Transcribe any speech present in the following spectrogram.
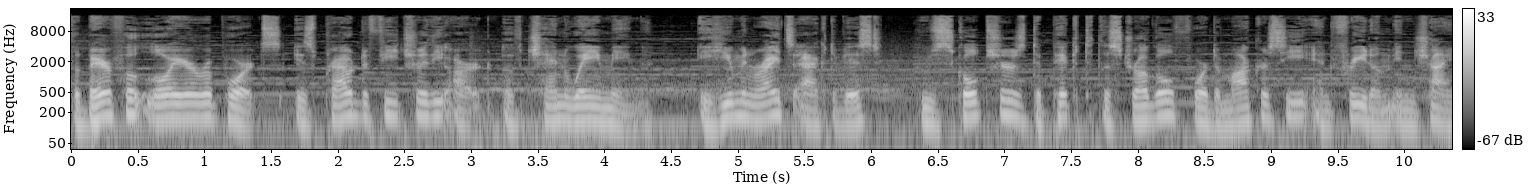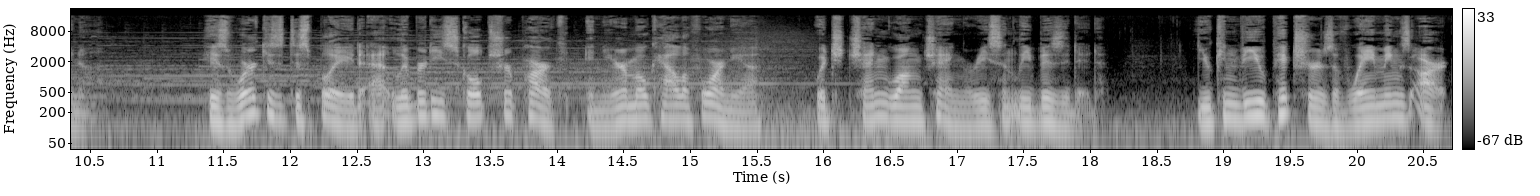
The Barefoot Lawyer Reports is proud to feature the art of Chen Wei-ming, a human rights activist whose sculptures depict the struggle for democracy and freedom in China. His work is displayed at Liberty Sculpture Park in Yermo, California, which Chen Guangcheng recently visited. You can view pictures of Wei-ming's art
